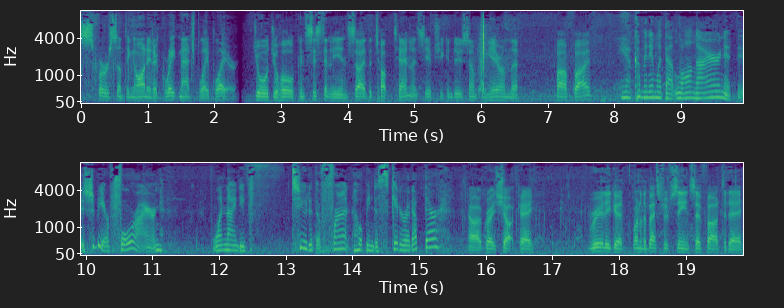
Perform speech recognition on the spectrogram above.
spur something on in a great match play player. Georgia Hall consistently inside the top 10. Let's see if she can do something here on the par 5. Yeah, coming in with that long iron. It, it should be her four iron. 192 to the front, hoping to skitter it up there. Oh, great shot, Kay. Really good. One of the best we've seen so far today.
